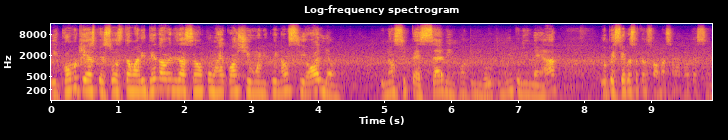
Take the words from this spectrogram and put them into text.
e como que as pessoas estão ali dentro da organização com um recorte único e não se olham e não se percebem enquanto um grupo muito linear, eu percebo essa transformação acontecendo.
